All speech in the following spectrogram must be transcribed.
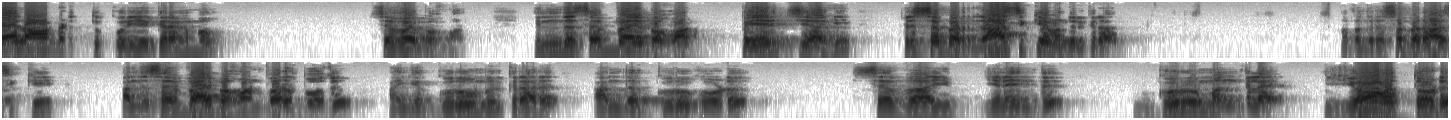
ஏழாம் இடத்துக்குரிய கிரகமும் செவ்வாய் பகவான். இந்த செவ்வாய் பகவான் பெயர்ச்சியாகி ரிஷப ராசிக்கே வந்திருக்கிறார். அப்ப அந்த ரிஷப ராசிக்கு அந்த செவ்வாய் பகவான் வரும்போது அங்க குருவும் இருக்கிறாரு. அந்த குருகோடு செவ்வாயும் இணைந்து குருமங்கள யோகத்தோடு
